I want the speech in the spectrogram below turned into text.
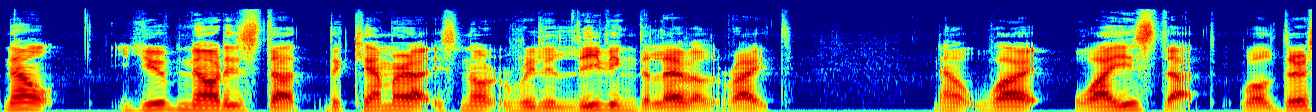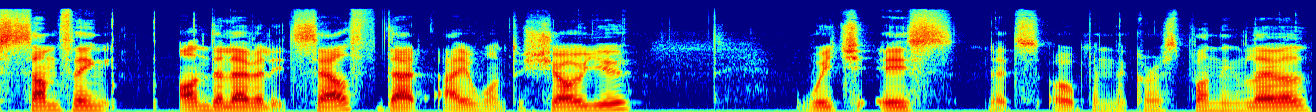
Now, you've noticed that the camera is not really leaving the level, right? Now, why, why is that? Well, there's something on the level itself that I want to show you, which is, let's open the corresponding level,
